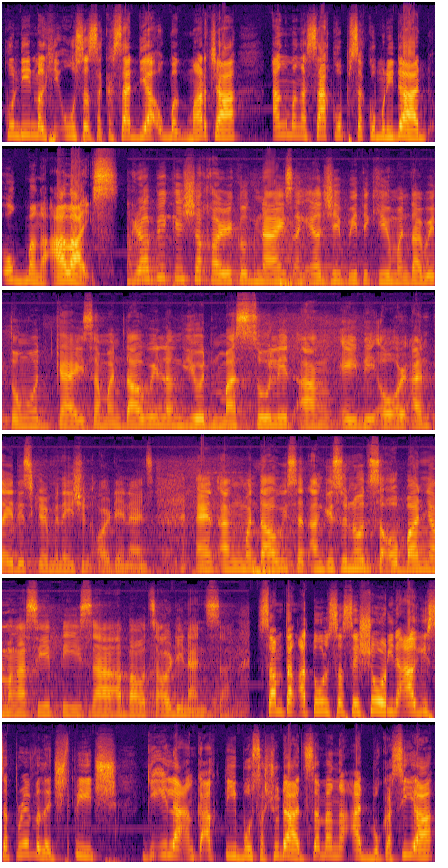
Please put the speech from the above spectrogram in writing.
kundi maghiusa sa kasadya ug magmarcha ang mga sakop sa komunidad ug mga allies. Grabe kay siya ka-recognize ang LGBTQ Mandawi tungod kay sa Mandawi lang yun mas sulit ang ADO or Anti-Discrimination Ordinance. And ang Mandawi sad ang gisunod sa uban nga mga city sa about sa ordinansa. Samtang atol sa sesyon pinaagi sa privilege speech, giila ang kaaktibo sa syudad sa mga advokasya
